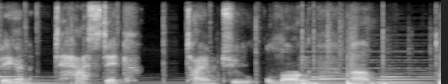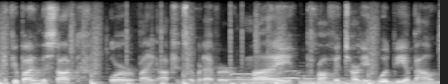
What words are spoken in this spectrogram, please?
fantastic time to long. Um, if you're buying the stock or buying options or whatever, my profit target would be about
